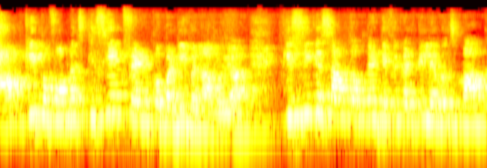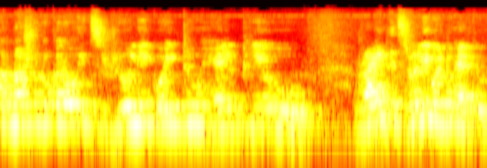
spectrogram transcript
आपकी परफॉर्मेंस किसी एक फ्रेंड को बड़ी बना लो यार। किसी के साथ तो अपने डिफिकल्टी लेवल्स मार्क करना शुरू करो it's really going to help you right it's really going to help you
